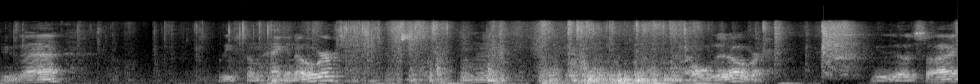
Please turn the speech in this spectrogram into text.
do that, leave some hanging over, and then fold it over. Do the other side,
